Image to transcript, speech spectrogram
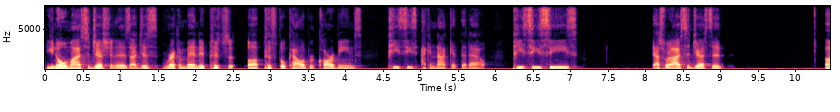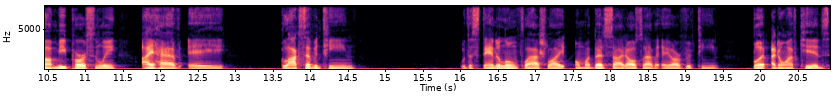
you know what my suggestion is? I just recommended pistol, uh, pistol caliber carbines, PCs. I cannot get that out. PCCs. That's what I suggested. Uh, me personally, I have a Glock 17 with a standalone flashlight on my bedside. I also have an AR-15, but I don't have kids.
